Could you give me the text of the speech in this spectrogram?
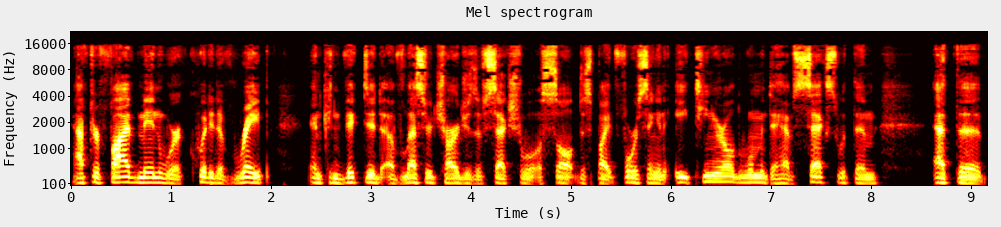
after five men were acquitted of rape and convicted of lesser charges of sexual assault despite forcing an 18 year old woman to have sex with them at the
